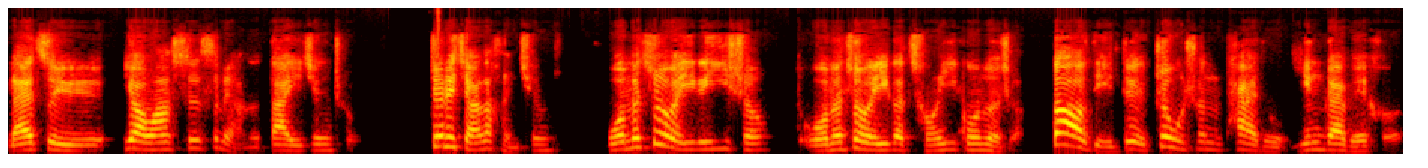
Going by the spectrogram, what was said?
来自于药王孙思邈的大医精诚。这里讲得很清楚。我们作为一个医生，我们作为一个从医工作者，到底对众生的态度应该为何？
